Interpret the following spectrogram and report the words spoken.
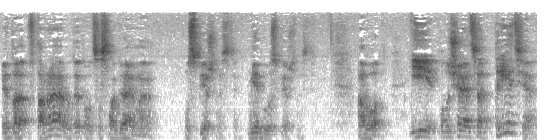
Это вторая вот эта вот сослагаемая успешности, мега успешности. А вот. И получается третья,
